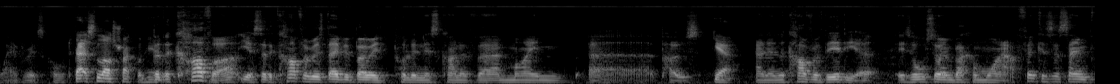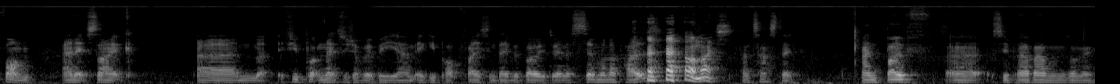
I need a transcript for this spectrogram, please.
Or whatever it's called. That's the last track on here. But the cover, yeah, so the cover is David Bowie pulling this kind of uh, mime uh, pose. yeah. And then the cover of The Idiot is also in black and white. I think it's the same font, and it's like, um, if you put them next to each other, it'd be um, Iggy Pop facing David Bowie doing a similar pose. oh, nice. Fantastic. And both uh, superb albums on there.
